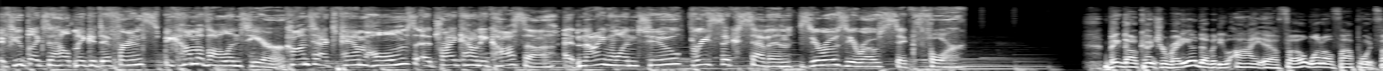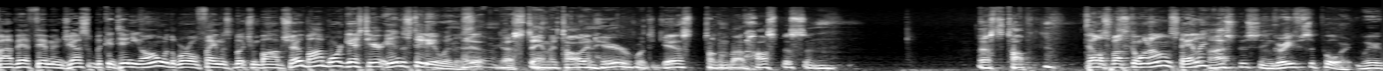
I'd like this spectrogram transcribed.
If you'd like to help make a difference, become a volunteer. Contact Pam Holmes at Tri County CASA at 912 367 0064. Big Dog Country Radio, WIFO 105.5 FM in Jesup. We continue on with the world famous Butch and Bob show. Bob, more guest here in the studio with us. Yeah, got Stanley Todd in here with the guest talking about hospice, and that's the topic. Tell us what's going on, Stanley. hospice and grief support. We're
